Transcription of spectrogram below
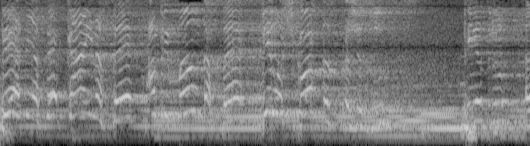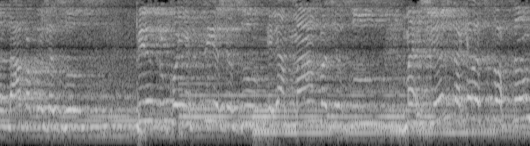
perdem a fé, caem na fé, abrem mão da fé, viram as costas para Jesus. Pedro andava com Jesus, Pedro conhecia Jesus, ele amava Jesus, mas diante daquela situação,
